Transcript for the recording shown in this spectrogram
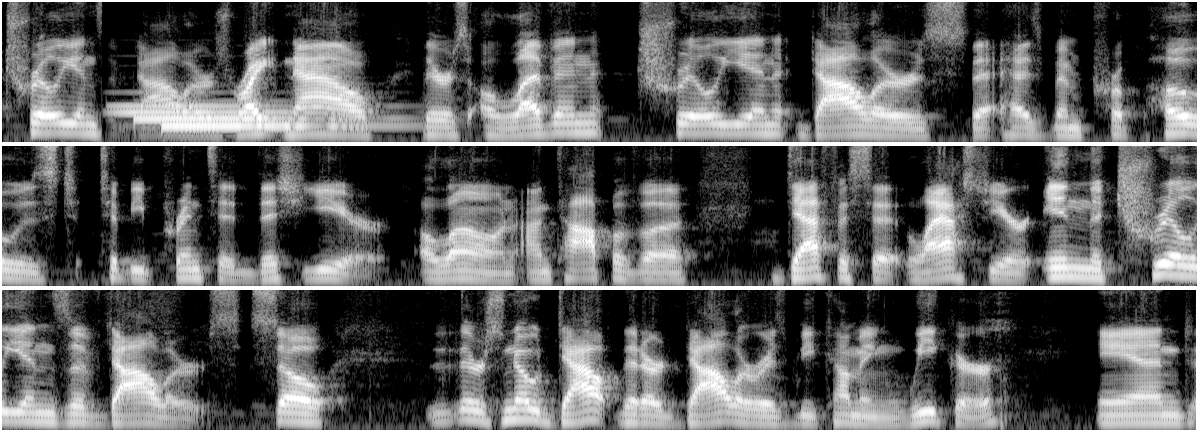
trillions of dollars. Right now, there's 11 trillion dollars that has been proposed to be printed this year alone, on top of a deficit last year in the trillions of dollars. So there's no doubt that our dollar is becoming weaker. and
